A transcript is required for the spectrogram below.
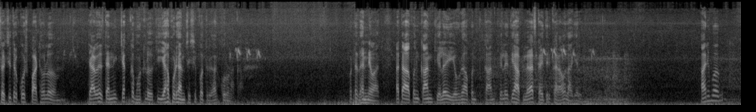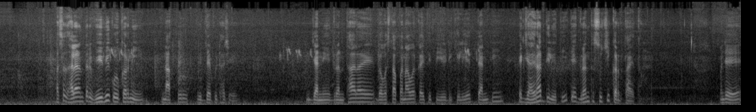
सचित्र कोश पाठवलं त्यावेळेस त्यांनी चक्क म्हटलं की यापुढे आमच्याशी पत्रव्यवहार करू नका. म्हटलं धन्यवाद. आता आपण काम केलं आहे एवढं आपण काम केलं आहे ते आपल्यालाच काहीतरी करावं लागेल. आणि मग असं झाल्यानंतर व्ही व्ही कुलकर्णी नागपूर विद्यापीठाचे ज्यांनी ग्रंथालय व्यवस्थापनावर काही ती पी एच डी केली आहे त्यांनी एक जाहिरात दिली होती ते ग्रंथसूची करतायत. म्हणजे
